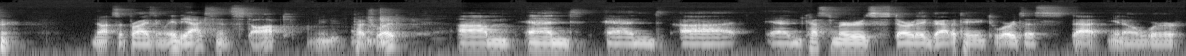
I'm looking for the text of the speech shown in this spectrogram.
not surprisingly, the accidents stopped. I mean, touch wood. Um, and and uh, and customers started gravitating towards us that you know were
